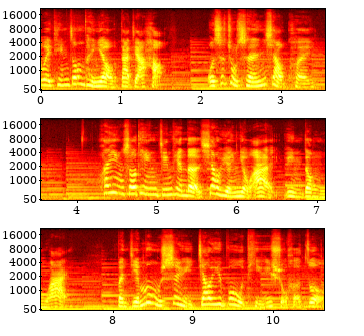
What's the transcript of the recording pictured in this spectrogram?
各位听众朋友，大家好，我是主持人小葵，欢迎收听今天的校园有爱，运动无碍。本节目是与教育部体育署合作，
